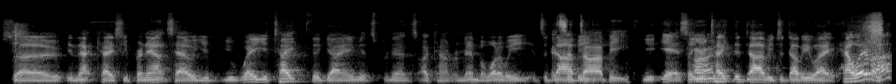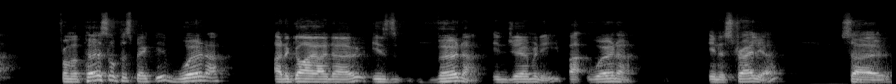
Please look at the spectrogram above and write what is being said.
So, in that case, you pronounce how you, you where you take the game. It's pronounced. I can't remember. What are we? It's a It's a derby. derby. You- yeah, so All you right. take the derby to WA. However, from a personal perspective, Werner, and a guy I know, is Werner in Germany, but Werner in Australia. So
